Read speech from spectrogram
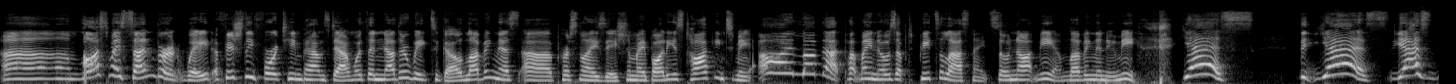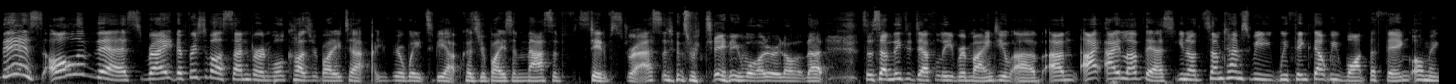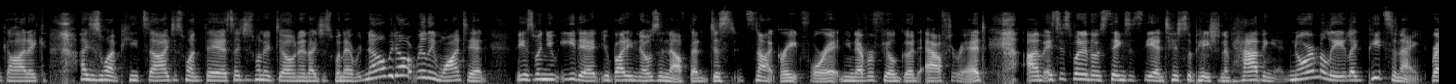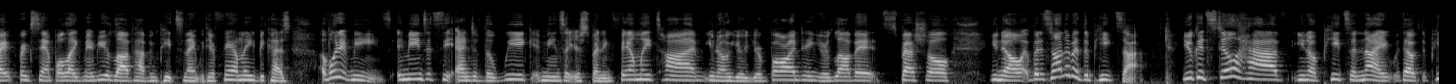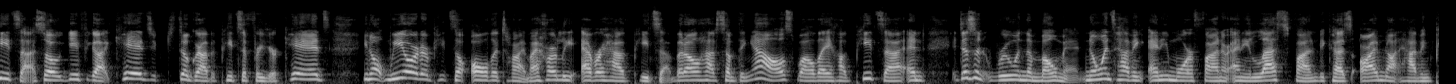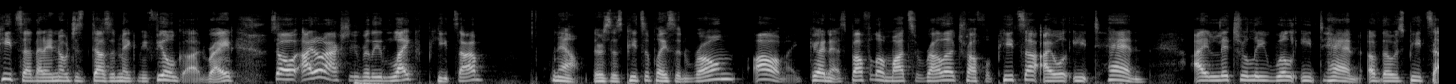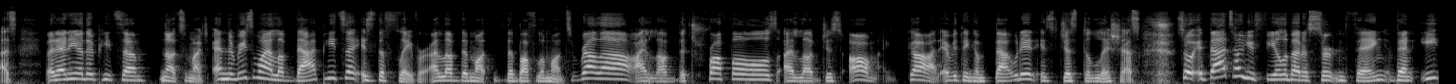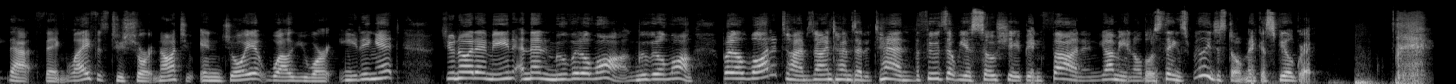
Um, lost my sunburnt weight, officially 14 pounds down with another week to go. Loving this uh, personalization. My body is talking to me. Oh, I love that. Put my nose up to pizza last night. So not me. I'm loving the new me. Yes. Yes, yes, this, all of this, right? Now, first of all, sunburn will cause your body to, your weight to be up because your body's a massive state of stress and it's retaining water and all of that. So something to definitely remind you of. Um, I, I love this. You know, sometimes we, we think that we want the thing. Oh my God, I, I just want pizza. I just want this. I just want a donut. I just want whatever. No, we don't really want it because when you eat it, your body knows enough that just, it's not great for it and you never feel good after it. Um, it's just one of those things. It's the anticipation of having it. Normally, like pizza night, right? For example, like maybe you love having pizza night with your family because of what it means. It means it's the end of the week. It means that you're spending family time time. You know, you're you're bonding, you love it, it's special, you know, but it's not about the pizza. you could still have, you know, pizza night without the pizza. So if you got kids, you still grab a pizza for your kids. You know, we order pizza all the time. I hardly ever have pizza, but I'll have something else while they have pizza and it doesn't ruin the moment. No one's having any more fun or any less fun because I'm not having pizza that I know just doesn't make me feel good, right? So I don't actually really like pizza. Now, there's this pizza place in Rome. Oh my goodness. Buffalo mozzarella truffle pizza. I will eat 10. I literally will eat 10 of those pizzas. But any other pizza, not so much. And the reason why I love that pizza is the flavor. I love the mo- the buffalo mozzarella, I love the truffles, I love just oh my god, everything about it is just delicious. So if that's how you feel about a certain thing, then eat that thing. Life is too short not to. Enjoy it while you are eating it. Do you know what I mean? And then move it along, move it along. But a lot of times, nine times out of 10, the foods that we associate being fun and yummy and all those things really just don't make us feel great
